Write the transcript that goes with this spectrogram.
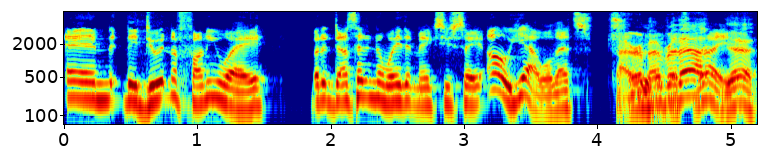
and they do it in a funny way, but it does it in a way that makes you say, "Oh yeah, well that's true. I remember That's that. Right. Yeah.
